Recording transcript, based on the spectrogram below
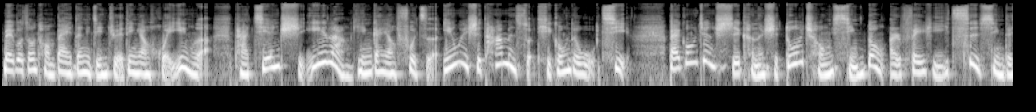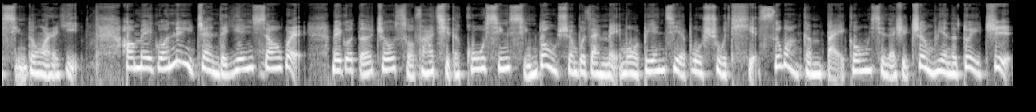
美国总统拜登已经决定要回应了，他坚持伊朗应该要负责，因为是他们所提供的武器。白宫证实可能是多重行动，而非一次性的行动而已。好，美国内战的烟硝味，美国德州所发起的孤星行动，宣布在美墨边界部署铁丝网，跟白宫现在是正面的对峙。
